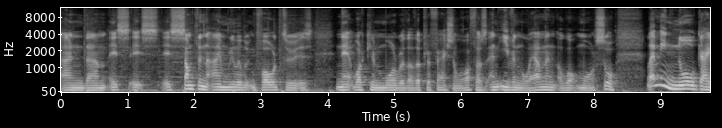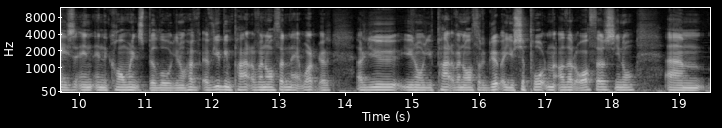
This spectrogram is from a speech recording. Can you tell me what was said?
and um, it's it's it's something that I'm really looking forward to is networking more with other professional authors and even learning a lot more. So, let me know, guys, in, in the comments below. You know, have have you been part of an author network, or are you you know you part of an author group? Are you supporting other authors? You know. Um,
